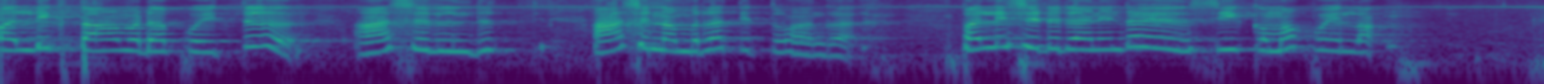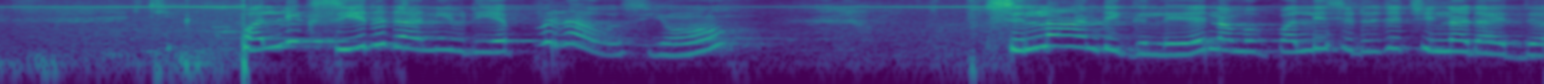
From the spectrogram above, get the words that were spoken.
பள்ளிக்கு தாமடா போயிட்டு ஆசிரியர்லேருந்து ஆசிரியர் நம்பர் தான் திட்டுவாங்க. பள்ளி சீட்டு அணிந்தால் சீக்கிரமாக போயிடலாம். பள்ளிக்கு சீருடை அணிவது எப்படி அவசியம்? சில ஆண்டுகளே நம்ம பள்ளி சீரடி சின்னதாக இது.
